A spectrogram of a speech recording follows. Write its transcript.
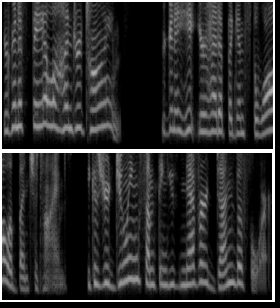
you're going to fail a hundred times. You're going to hit your head up against the wall a bunch of times because you're doing something you've never done before.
